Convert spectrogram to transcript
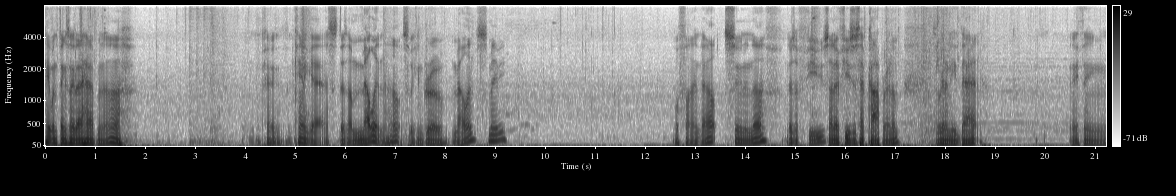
hate when things like that happen. Ugh. Okay, can of gas. There's a melon. Oh, so we can grow melons, maybe? We'll find out soon enough. There's a fuse. I know fuses have copper in them, so we're gonna need that. Anything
